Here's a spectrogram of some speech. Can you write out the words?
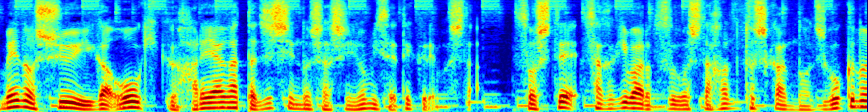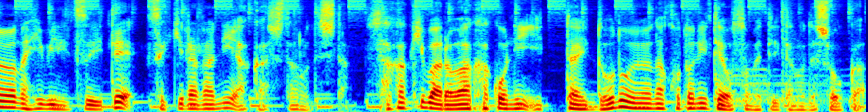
目の周囲が大きく腫れ上がった自身の写真を見せてくれました。そして、榊原と過ごした半年間の地獄のような日々について赤裸々に明かしたのでした。榊原は過去に一体どのようなことに手を染めていたのでしょうか。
